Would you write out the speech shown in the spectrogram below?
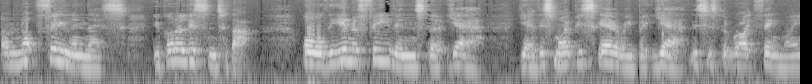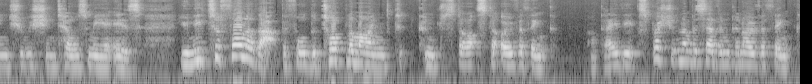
I'm not feeling this. You've got to listen to that. Or the inner feelings that, yeah, yeah, this might be scary, but yeah, this is the right thing. My intuition tells me it is. You need to follow that before the toddler mind c- can starts to overthink. Okay, the expression number seven can overthink.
